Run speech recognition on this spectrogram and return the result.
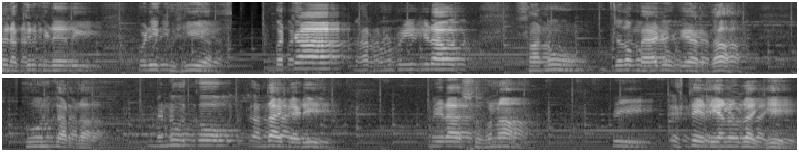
ਨਗਰ ਖੇੜੇ ਦੀ ਬੜੀ ਖੁਸ਼ੀ ਆ। ਬੱਚਾ ਹਰਮਨਪ੍ਰੀਤ ਜਿਹੜਾ ਸਾਨੂੰ ਜਦੋਂ ਮੈਚ ਹੋ ਕੇ ਹਟਦਾ, ਫੋਨ ਕਰਦਾ, ਮੈਨੂੰ ਇੱਕੋ ਕਹਿੰਦਾ ਡੈਡੀ, ਮੇਰਾ ਸੁਪਨਾ ਵੀ ਆਸਟ੍ਰੇਲੀਆ ਨੂੰ ਵਧਾਈਏ।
